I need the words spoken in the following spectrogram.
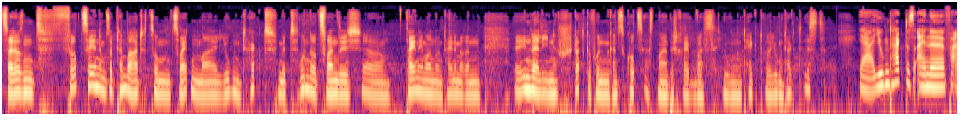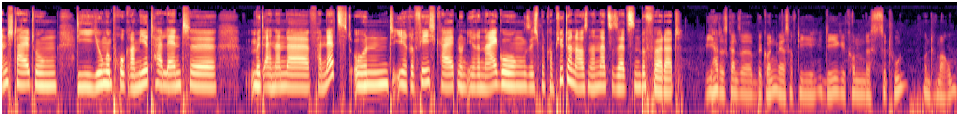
2014 im September hat zum zweiten Mal Jugendhakt mit 120 äh, Teilnehmern und Teilnehmerinnen äh, in Berlin stattgefunden. Kannst du kurz erstmal beschreiben, was Jugendhakt oder Jugendhakt ist? Ja, Jugendhakt ist eine Veranstaltung, die junge Programmiertalente miteinander vernetzt und ihre Fähigkeiten und ihre Neigung, sich mit Computern auseinanderzusetzen, befördert. Wie hat das Ganze begonnen? Wer ist auf die Idee gekommen, das zu tun und warum?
